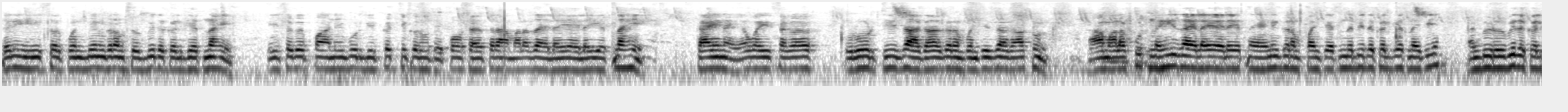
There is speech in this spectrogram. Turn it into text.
तरी ही सरपंच बिन ग्रामसेवक बी दखल घेत नाही. हे सगळं पाणी गुडघे इतकं चिखल होते. पावसाळ्यात तर आम्हाला जायला यायला येत नाही. काही नाही. या ही सगळं रोडची जागा ग्रामपंचायत जागा असून आम्हाला कुठनंही जायला यायला येत नाही. आणि ग्रामपंचायतनं बी दखल घेत नाही ती. आणि बिडो बी दखल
